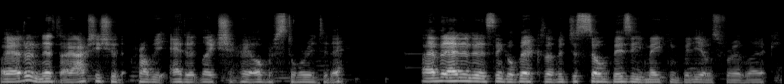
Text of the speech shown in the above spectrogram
Oh yeah, other than this, I actually should probably edit like Sherry story today. I haven't edited a single bit because I've been just so busy making videos for it, like.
